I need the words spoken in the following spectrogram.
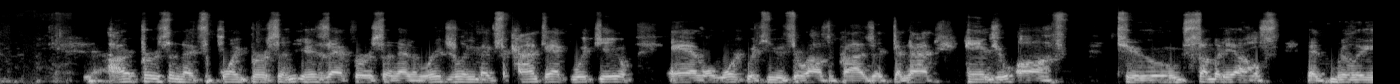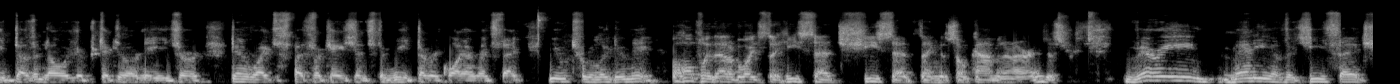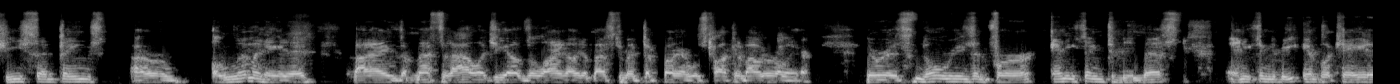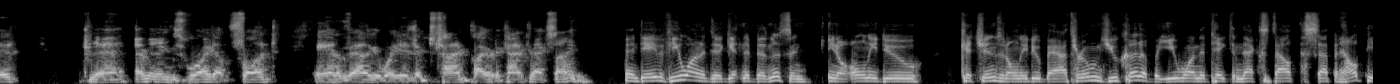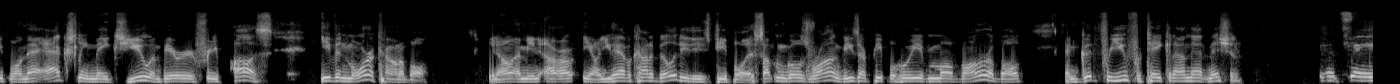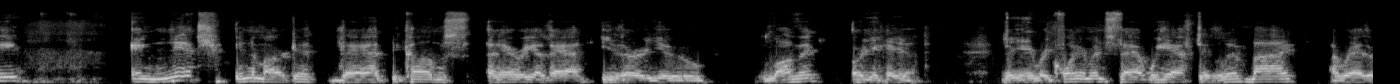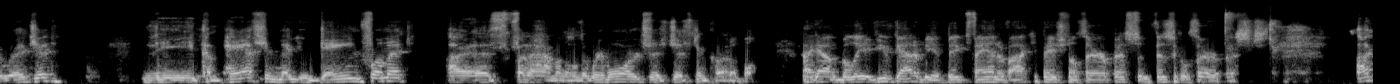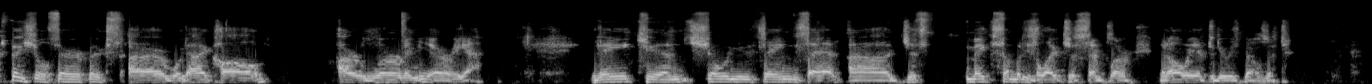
Our person that's the point person is that person that originally makes a contact with you and will work with you throughout the project and not hand you off to somebody else that really doesn't know your particular needs or didn't write the specifications to meet the requirements that you truly do need. Well, hopefully that avoids the he said, she said thing that's so common in our industry. Very many of the he said, she said things are eliminated by the methodology of the line item estimate that Brian was talking about earlier. There is no reason for anything to be missed, anything to be implicated everything's right up front and evaluated at the time prior to contract signing. And Dave, if you wanted to get in the business and you know only do kitchens and only do bathrooms, you could have, but you wanted to take the next step and help people, and that actually makes you and Barrier Free Plus even more accountable. You know, I mean, or, you know, you have accountability to these people. If something goes wrong, these are people who are even more vulnerable, and good for you for taking on that mission. It's a a niche in the market that becomes an area that either you love it or you hate it. The requirements that we have to live by are rather rigid. The compassion that you gain from it is phenomenal. The rewards is just incredible. I got to believe you've got to be a big fan of occupational therapists and physical therapists. Occupational therapists are what I call our learning area. They can show you things that uh, just make somebody's life just simpler, and all we have to do is build it.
